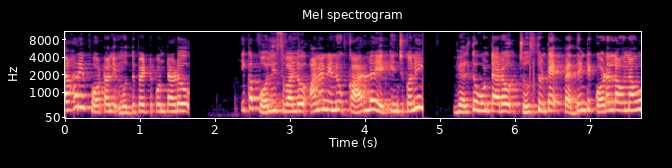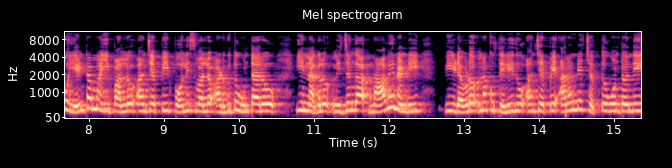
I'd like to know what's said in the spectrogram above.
లహరి ఫోటోని ముద్దు పెట్టుకుంటాడు. ఇక పోలీసు వాళ్ళు అనన్యను కారులో ఎక్కించుకొని వెళ్తూ ఉంటారు. చూస్తుంటే పెద్దింటి కోడల్లా ఉన్నావు ఏంటమ్మా ఈ పనులు అని చెప్పి పోలీస్ వాళ్ళు అడుగుతూ ఉంటారు. ఈ నగలు నిజంగా నావేనండి? వీడెవడో నాకు తెలీదు అని చెప్పి అనన్య చెప్తూ ఉంటుంది.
